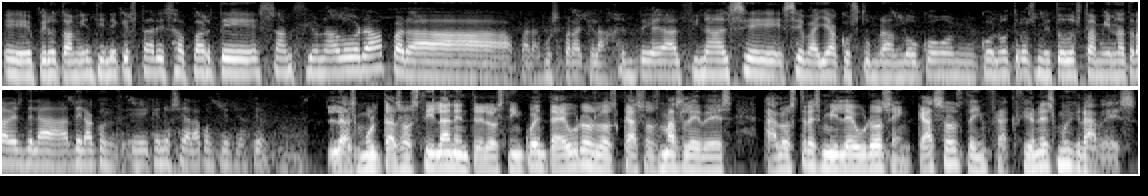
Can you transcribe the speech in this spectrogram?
eh, pero también tiene que estar esa parte sancionadora para, pues para que la gente al final se, se vaya acostumbrando con, con, otros métodos también a través de la, de la eh, que no sea la concienciación. Las multas oscilan entre los 50 euros los casos más leves a los 3.000 euros en casos de infracciones muy graves.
